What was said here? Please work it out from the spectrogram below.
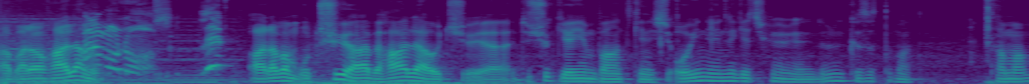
Abi arabam hala mı? Arabam uçuyor abi hala uçuyor ya. Düşük yayın band genişliği. Oyun yerine geçmiyor yani. Durun kısıtlı band. Tamam.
